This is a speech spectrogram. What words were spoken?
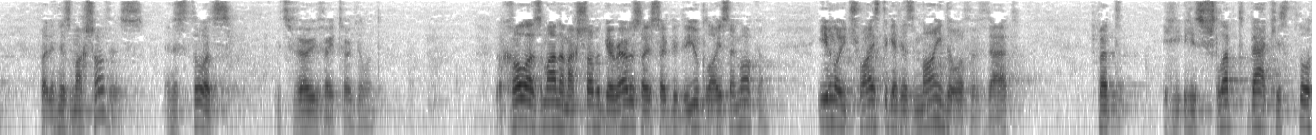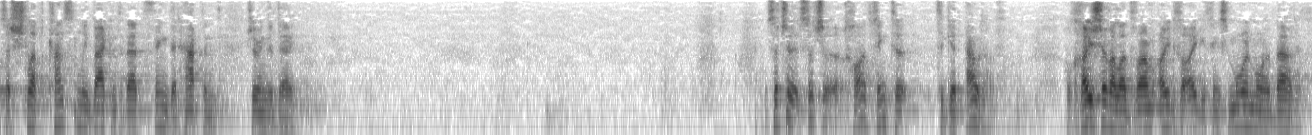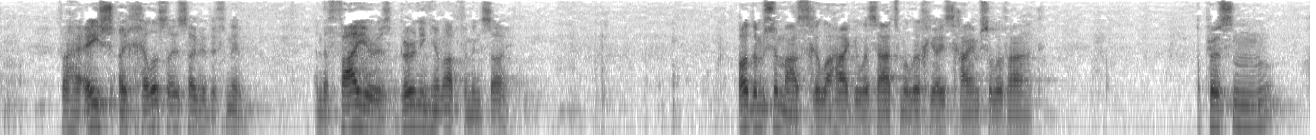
but in his machshavas, in his thoughts, it's very, very turbulent. Even though he tries to get his mind off of that, but he, he's schlepped back, his thoughts are schlepped constantly back into that thing that happened during the day. Such a such a hard thing to, to get out of. He thinks more and more about it. And the fire is burning him up from inside. A person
